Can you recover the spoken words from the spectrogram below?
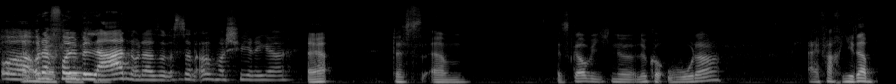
Oh, oder voll beladen oder so. Das ist dann auch noch mal schwieriger. Ja, das ähm, ist, glaube ich, eine Lücke. Oder einfach jeder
